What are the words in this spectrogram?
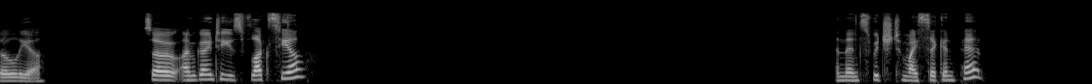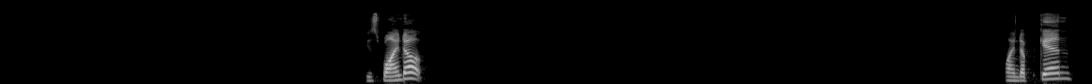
earlier. So I'm going to use flux here. And then switch to my second pet. Use wind up. Wind up again.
